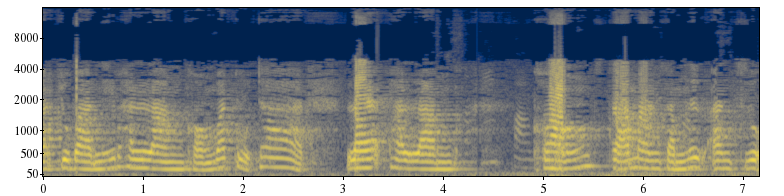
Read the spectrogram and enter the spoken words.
ปัจจุบันนี้พลังของวัตถุธาตุและพลังของสามัญสำนึกอันสุ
